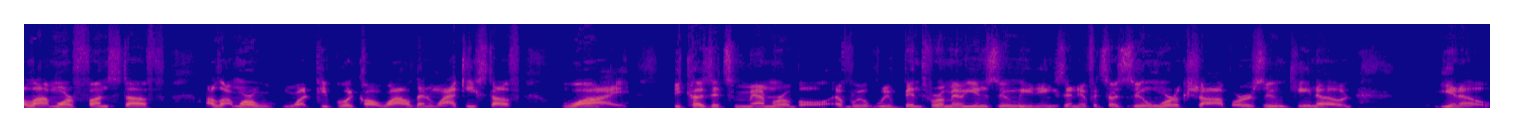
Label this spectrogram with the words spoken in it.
a lot more fun stuff, a lot more what people would call wild and wacky stuff, Why? Because it's memorable. If we, we've been through a million Zoom meetings, and if it's a Zoom workshop or a Zoom keynote, you know,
